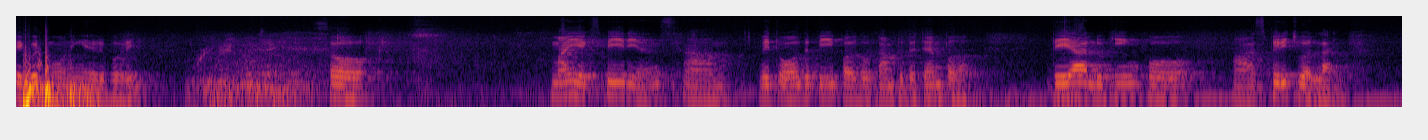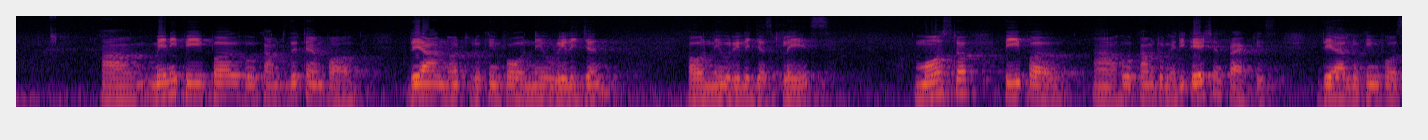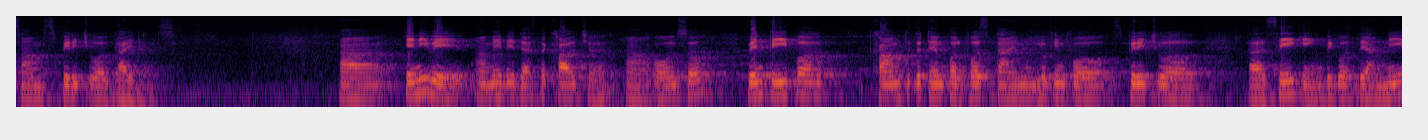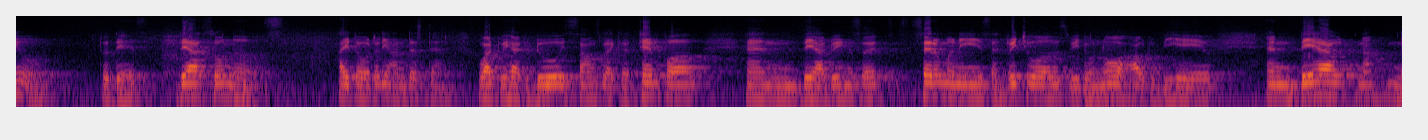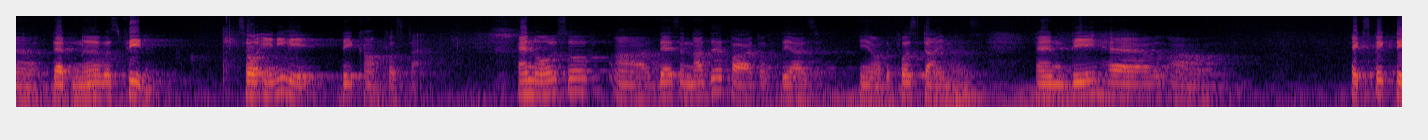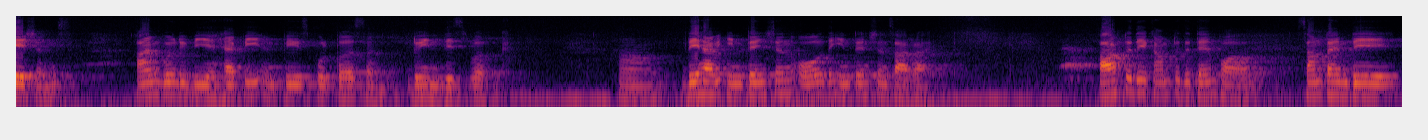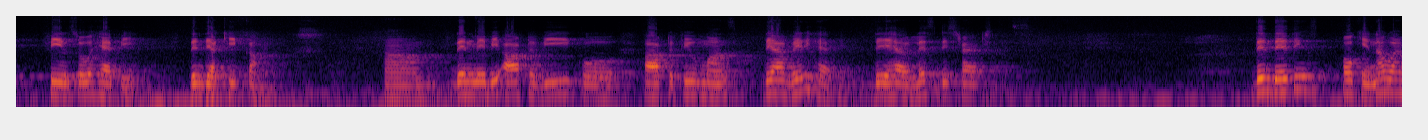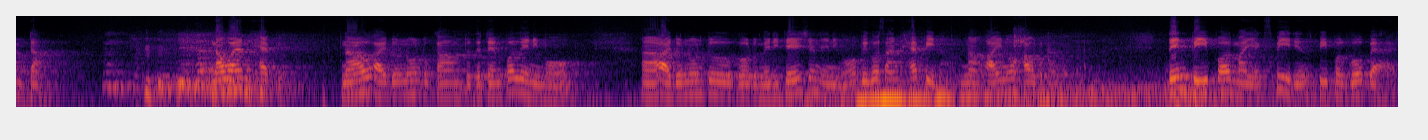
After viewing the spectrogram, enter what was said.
Okay, good morning, everybody. Morning. So, my experience um, with all the people who come to the temple, they are looking for uh, spiritual life. Um, many people who come to the temple, they are not looking for a new religion or new religious place. Most of people uh, who come to meditation practice, they are looking for some spiritual guidance. Uh, anyway, uh, maybe that's the culture uh, also. When people come to the temple first time looking for spiritual uh, seeking because they are new to this, they are so nervous. I totally understand. What we have to do, it sounds like a temple, and they are doing ceremonies and rituals, we don't know how to behave, and they have n- n- that nervous feeling. So, anyway, they come first time. And also, uh, there's another part of theirs, you know, the first timers, and they have uh, expectations. I'm going to be a happy and peaceful person doing this work. Uh, they have intention, all the intentions are right. After they come to the temple, sometimes they feel so happy, then they keep coming. Um, then maybe after a week or after a few months, they are very happy. They have less distractions. Then they think, okay, now I'm done. now I'm happy. Now I don't want to come to the temple anymore. Uh, I don't want to go to meditation anymore because I'm happy now. Now I know how to handle that. Then people, my experience, people go back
